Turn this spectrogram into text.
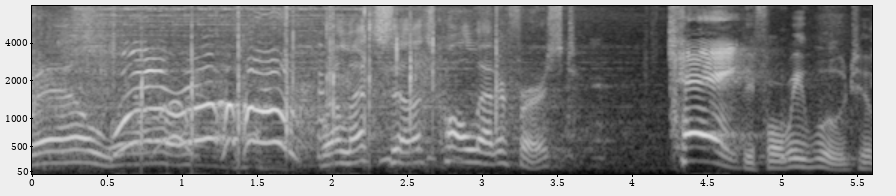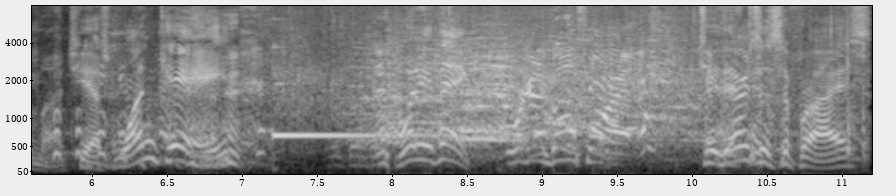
Well, well, well let's, uh, let's call letter first K. before we woo too much. Yes, 1K. What do you think? We're gonna go for it. Gee, there's a surprise.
